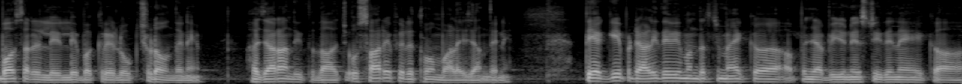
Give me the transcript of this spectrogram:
ਬਹੁਤ ਸਾਰੇ ਲੇਲੇ ਬੱਕਰੇ ਲੋਕ ਛੁਡਾਉਂਦੇ ਨੇ ਹਜ਼ਾਰਾਂ ਦੀ ਤਾਦਾਦ 'ਚ ਉਹ ਸਾਰੇ ਫਿਰ ਇੱਥੋਂ ਅੰਬਾਲੇ ਜਾਂਦੇ ਨੇ। ਤੇ ਅੱਗੇ ਪਟਿਆਲੀ ਦੇਵੀ ਮੰਦਰ 'ਚ ਮੈਂ ਇੱਕ ਪੰਜਾਬੀ ਯੂਨੀਵਰਸਿਟੀ ਦੇ ਨੇ ਇੱਕ ਅ,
